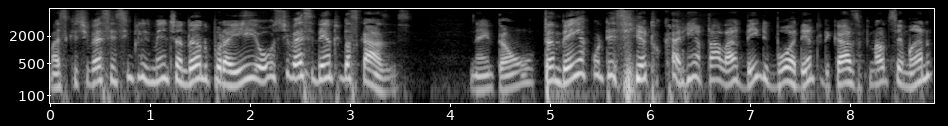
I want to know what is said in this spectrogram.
mas que estivessem simplesmente andando por aí ou estivessem dentro das casas. Né? Então, também acontecia do carinha estar tá lá bem de boa dentro de casa, final de semana,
